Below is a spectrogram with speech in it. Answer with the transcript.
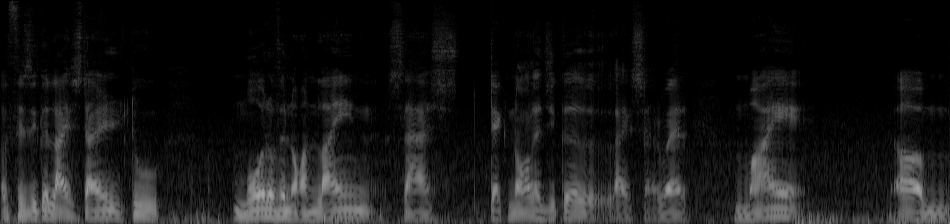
a physical lifestyle to more of an online slash technological lifestyle where my um,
